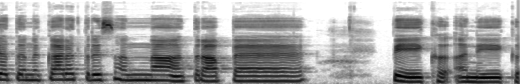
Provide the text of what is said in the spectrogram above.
ਯਤਨ ਕਰ ਤ੍ਰਿਸਨਾ ਤਰਾਪੈ। ਭੇਖ ਅਨੇਕ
